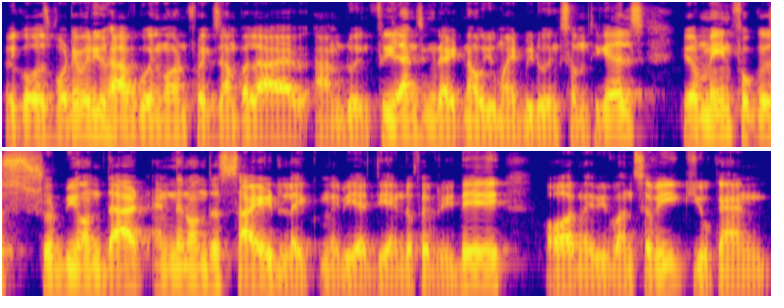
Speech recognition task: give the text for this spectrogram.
Because whatever you have going on for example i am doing freelancing right now you might be doing something else. Your main focus should be on that. And then on the side like maybe at the end of every day or maybe once a week you can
